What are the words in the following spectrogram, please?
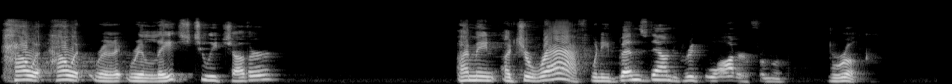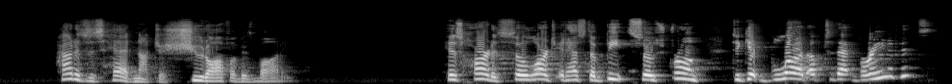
how it, how it re- relates to each other. I mean, a giraffe, when he bends down to drink water from a brook, how does his head not just shoot off of his body? His heart is so large, it has to beat so strong to get blood up to that brain of his?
